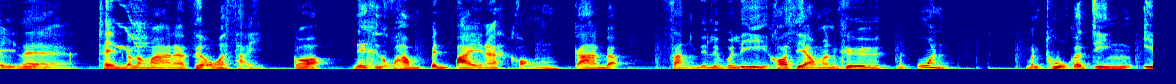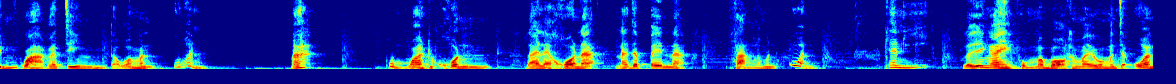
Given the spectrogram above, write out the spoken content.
ส์เนี่ยเทรนกำลังมานะ เสื้อโอเวอร์ไซส์ก็นี่คือความเป็นไปนะของการแบบสั่ง Delivery ข้อเสียของมันคือมันอ้วน มันถูกก็จริง อิ่มกว่าก็จริง แต่ว่ามันอ้วนนะผมว่าทุกคน หลายๆคนอะ น่าจะเป็นอะ สั่งแล้วมันอ้วน แค่นี้ แล้วยังไงผมมาบอกทำไมว่ามันจะอ้วน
